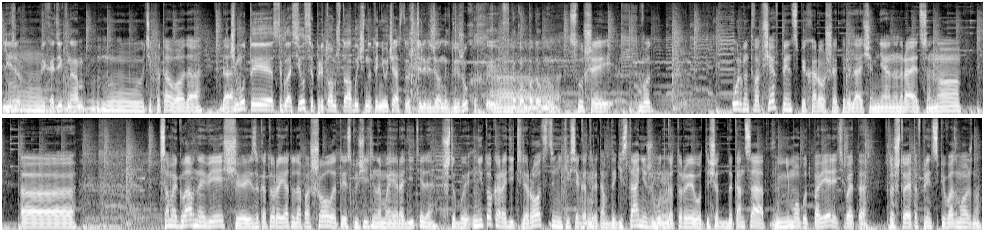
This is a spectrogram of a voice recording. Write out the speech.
Лизер, мм, приходи к нам». Ну, типа того, да. да. Почему ты согласился, при том, что обычно ты не участвуешь в телевизионных движухах и в таком подобном? Слушай, вот Ургант вообще, в принципе, хорошая передача, мне она нравится, но... Э, Самая главная вещь, из-за которой я туда пошел, это исключительно мои родители, чтобы не только родители, родственники, все, mm-hmm. которые там в Дагестане живут, mm-hmm. которые вот еще до конца не могут поверить в это, в то, что это в принципе возможно.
